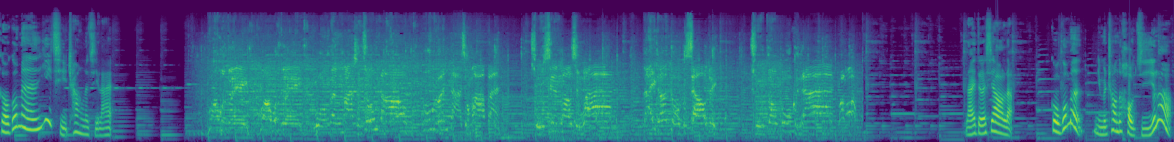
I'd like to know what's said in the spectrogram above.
狗狗们一起唱了起来。汪汪队，汪汪队，我们马上就到，不论大小麻烦，出现冒险湾，来个狗狗小队，出动不困难。莱德笑了，狗狗们，你们唱的好极了。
